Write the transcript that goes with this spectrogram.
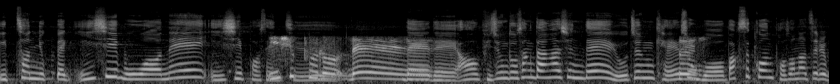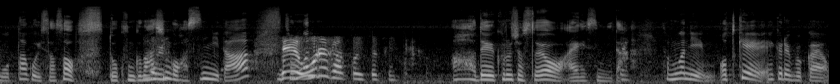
2,625원에 20%. 20%. 네. 네, 네. 아, 비중도 상당하신데 요즘 계속 네. 뭐 박스권 벗어나지를 못하고 있어서 또 궁금하신 것 같습니다. 네, 전문- 오래 갖고 있었습니다. 아, 네, 그러셨어요. 알겠습니다. 네. 전문가님, 어떻게 해결해 볼까요?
